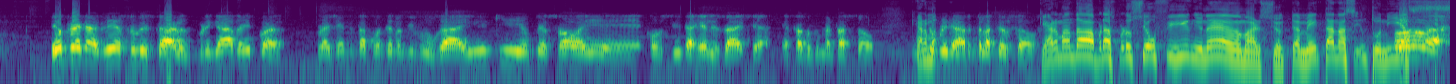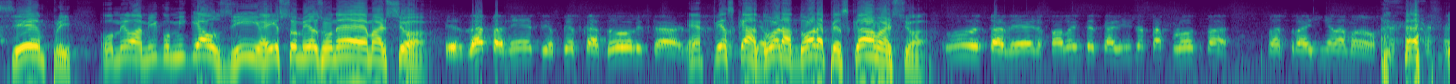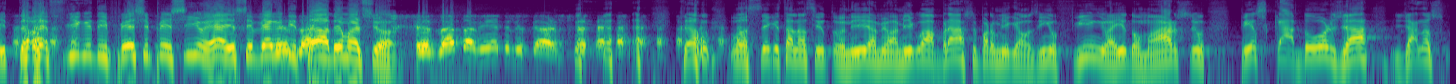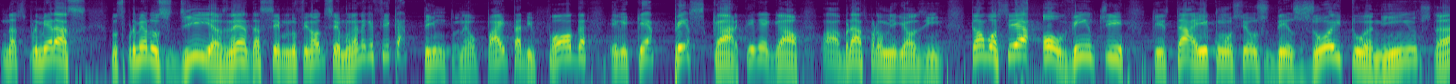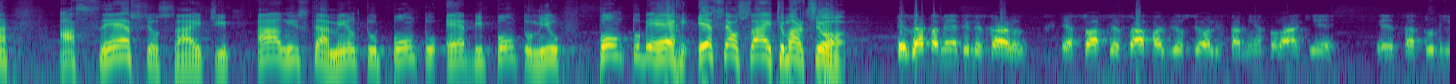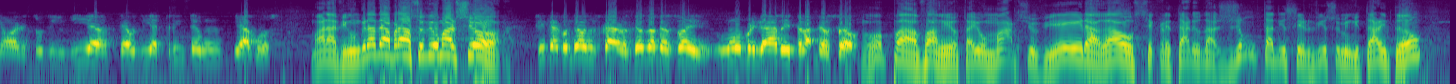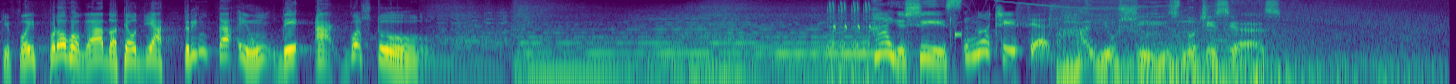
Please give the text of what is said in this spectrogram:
Eu que agradeço, Luiz Carlos. Obrigado aí para a gente estar tá podendo divulgar aí que o pessoal aí é, consiga realizar essa, essa documentação. Quero Muito obrigado pela atenção. Quero mandar um abraço para o seu filho, né, Márcio, que também está na sintonia Olá. sempre. O meu amigo Miguelzinho, é isso mesmo, né, Márcio? Exatamente, o pescador, Luiz Carlos. É pescador, adora pescar, Márcio? Puta merda, falou em pescaria já está pronto, tá? Com as trainhas na mão. então é figo de peixe e peixinho, é. Esse velho Exato. ditado, hein, Marcio? Exatamente, Luiz Carlos. então, você que está na sintonia, meu amigo, um abraço para o Miguelzinho, filho aí do Márcio, pescador já, já nas, nas primeiras, nos primeiros dias, né, da no final de semana, ele fica atento, né? O pai está de folga, ele quer pescar, que legal. Um abraço para o Miguelzinho. Então, você é ouvinte que está aí com os seus 18 aninhos, tá? Acesse o site alistamento.eb.mil.br. Esse é o site, Márcio. Exatamente, Luiz Carlos. É só acessar, fazer o seu alistamento lá que está é, tudo em ordem, tudo em dia, até o dia 31 de agosto. Maravilha. Um grande abraço, viu, Márcio? Fica com Deus, Carlos. Deus abençoe. Um obrigado aí pela atenção. Opa, valeu. Tá aí o Márcio Vieira, lá o secretário da Junta de Serviço Militar, então, que foi prorrogado até o dia 31 de agosto. Raio X Notícias. Raio X Notícias.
